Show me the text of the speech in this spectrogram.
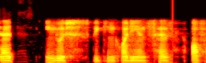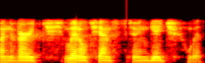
that English-speaking audience has often very little chance to engage with.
